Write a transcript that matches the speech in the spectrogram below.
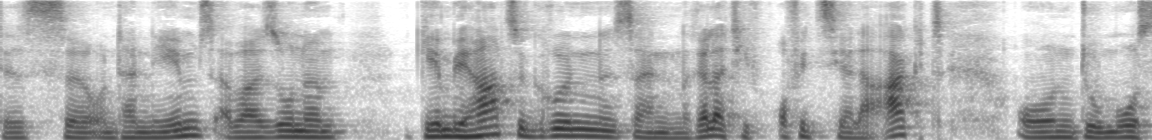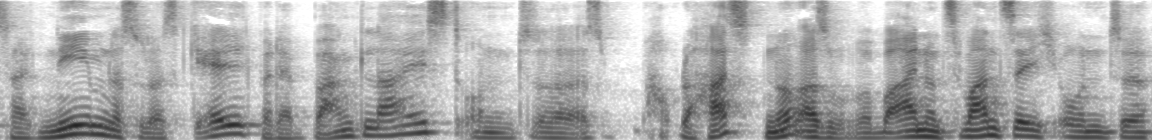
des äh, Unternehmens, aber so eine GmbH zu gründen ist ein relativ offizieller Akt und du musst halt nehmen, dass du das Geld bei der Bank leist und äh, also, oder hast, ne? Also bei 21 und äh,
